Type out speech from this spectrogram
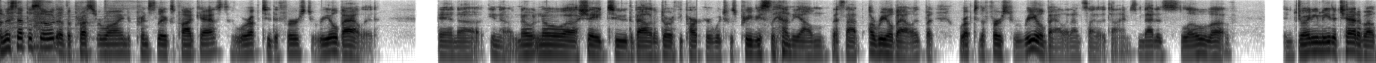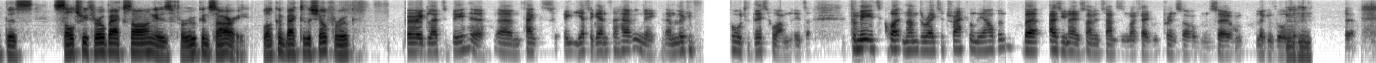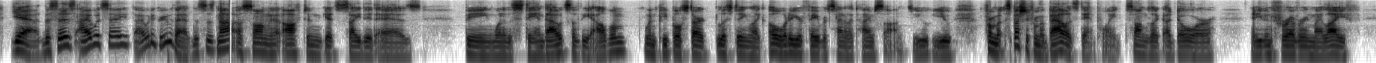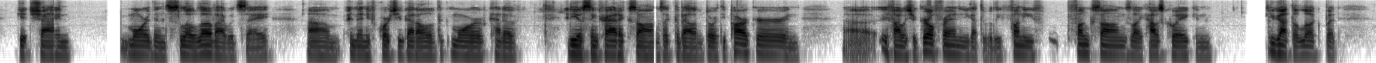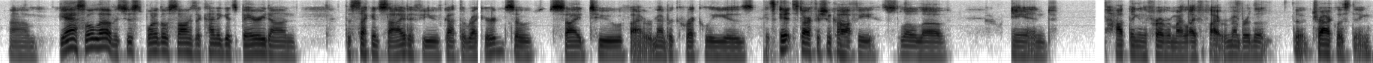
On this episode of the Press Rewind Prince Lyrics podcast, we're up to the first real ballad. And uh, you know, no no uh, shade to the ballad of Dorothy Parker, which was previously on the album. That's not a real ballad, but we're up to the first real ballad on Sign of the Times, and that is Slow Love. And joining me to chat about this sultry throwback song is Farouk Ansari. Welcome back to the show, Farouk. Very glad to be here. Um, thanks yet again for having me. I'm looking forward to this one. It's for me, it's quite an underrated track on the album. But as you know, Sign of the Times is my favorite Prince album, so I'm looking forward to Mhm. it. Yeah, this is, I would say, I would agree with that. This is not a song that often gets cited as being one of the standouts of the album when people start listing like, oh, what are your favorite Sign of the Times songs? You, you, from especially from a ballad standpoint, songs like Adore and even Forever in My Life get shine more than Slow Love, I would say. Um, and then, of course, you've got all of the more kind of idiosyncratic songs like the Ballad of Dorothy Parker and uh, If I Was Your Girlfriend, and you got the really funny f- funk songs like Housequake, and you got the look. But um, yeah, Slow Love, it's just one of those songs that kind of gets buried on the second side if you've got the record. So side two, if I remember correctly, is it's It, Starfish and Coffee, Slow Love, and Hot Thing in the Forever of My Life, if I remember the, the track listing,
